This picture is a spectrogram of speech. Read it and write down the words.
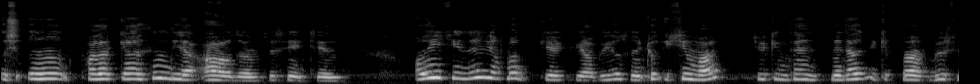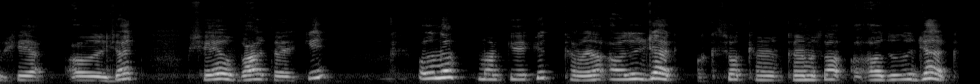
Işığının parlak gelsin diye aldım sesin için. Onun için de yapmak gerekiyor biliyorsun. Çok işim var. Çünkü sen neden ekipman bir sürü şey alacak bir şey var tabii ki. Onu yapmam gerekiyor. Kamera alacak. Aksiyon kam kamerası alacak.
